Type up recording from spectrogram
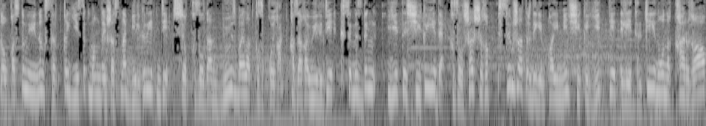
науқастың үйінің сыртқы есік маңдайшасына белгі ретінде түсі қызылдан бөз байлатқызып қойған. Қазақ әуеліде кісіміздің еті шикі еді. Қызылша шығып пісіп жатыр деген пайыммен шикі ет те ілетін. Кейін оны қарға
